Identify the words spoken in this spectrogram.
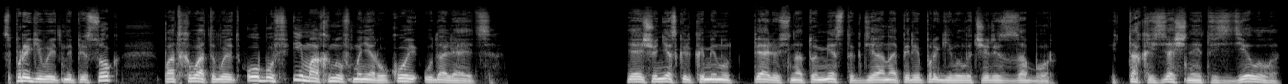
Спрыгивает на песок, подхватывает обувь и, махнув мне рукой, удаляется. Я еще несколько минут пялюсь на то место, где она перепрыгивала через забор. И так изящно это сделала,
